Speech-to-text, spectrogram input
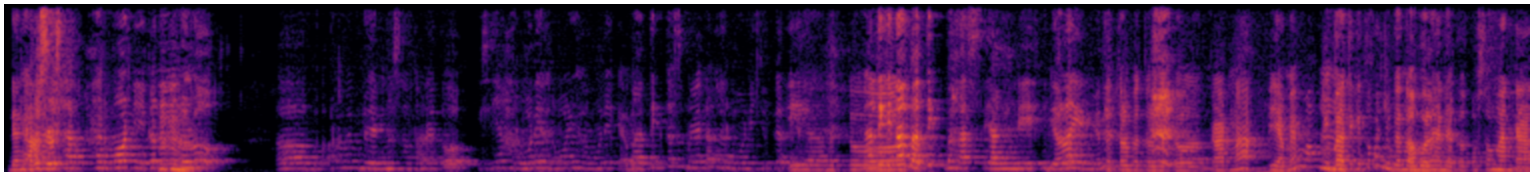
Dan harus harus har- harmoni kan Mm-mm. dulu eh, apa namanya budaya Nusantara itu isinya harmoni harmoni harmoni. Kayak batik tuh sebenarnya kan harmoni juga. Iya betul. nanti kita batik bahas yang di video lain gitu. Betul betul betul. Karena ya memang di batik itu kan juga nggak boleh ada kekosongan kan?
